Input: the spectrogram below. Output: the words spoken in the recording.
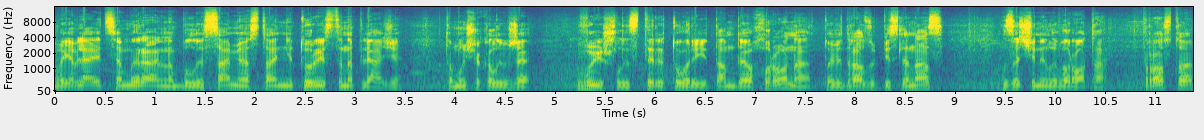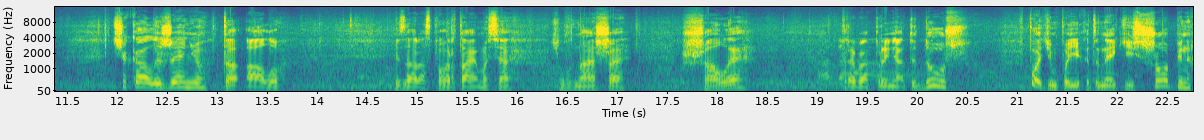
Виявляється, ми реально були самі останні туристи на пляжі. Тому що коли вже вийшли з території там, де охорона, то відразу після нас зачинили ворота. Просто чекали Женю та Аллу. І зараз повертаємося в наше шале. Треба прийняти душ, потім поїхати на якийсь шопінг.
